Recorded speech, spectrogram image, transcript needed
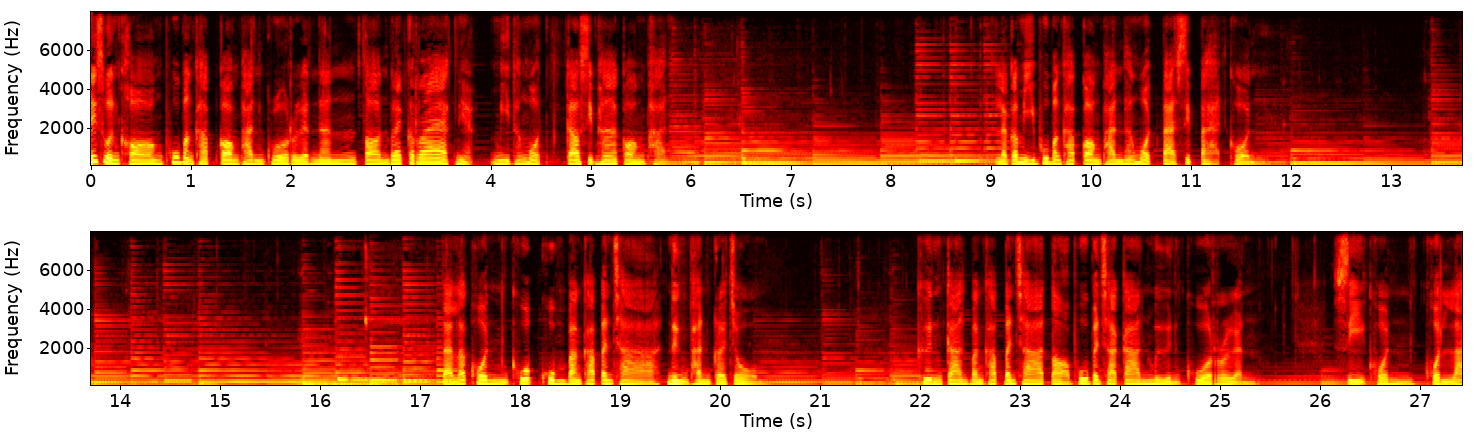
ในส่วนของผู้บังคับกองพันครัวเรือนนั้น ตอนแรกๆเนี่ยมีทั้งหมด 95 กองพัน แล้วก็มีผู้บังคับกองพันทั้งหมด 88 คน แต่ละคนควบคุมบังคับบัญชา 1,000 กระโจม ขึ้นการบังคับบัญชาต่อผู้บัญชาการหมื่นครัวเรือน 4 คนคนละ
